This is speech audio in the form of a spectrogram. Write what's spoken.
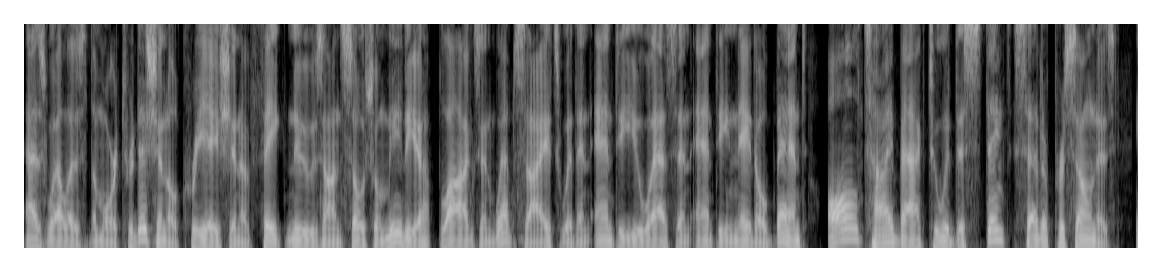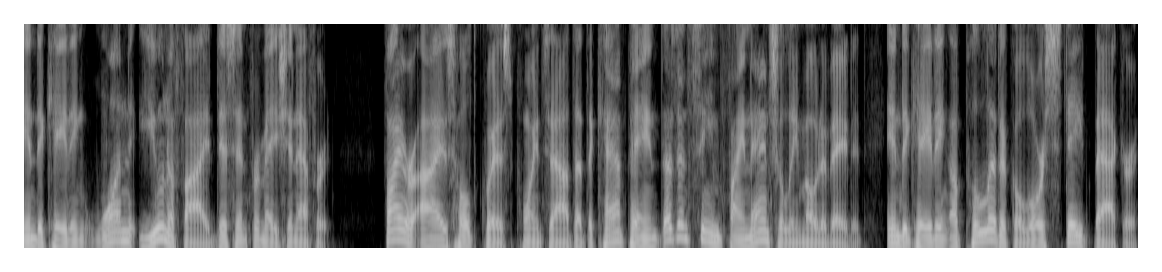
as well as the more traditional creation of fake news on social media, blogs, and websites with an anti US and anti NATO bent, all tie back to a distinct set of personas, indicating one unified disinformation effort. FireEye's Hultquist points out that the campaign doesn't seem financially motivated, indicating a political or state backer,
